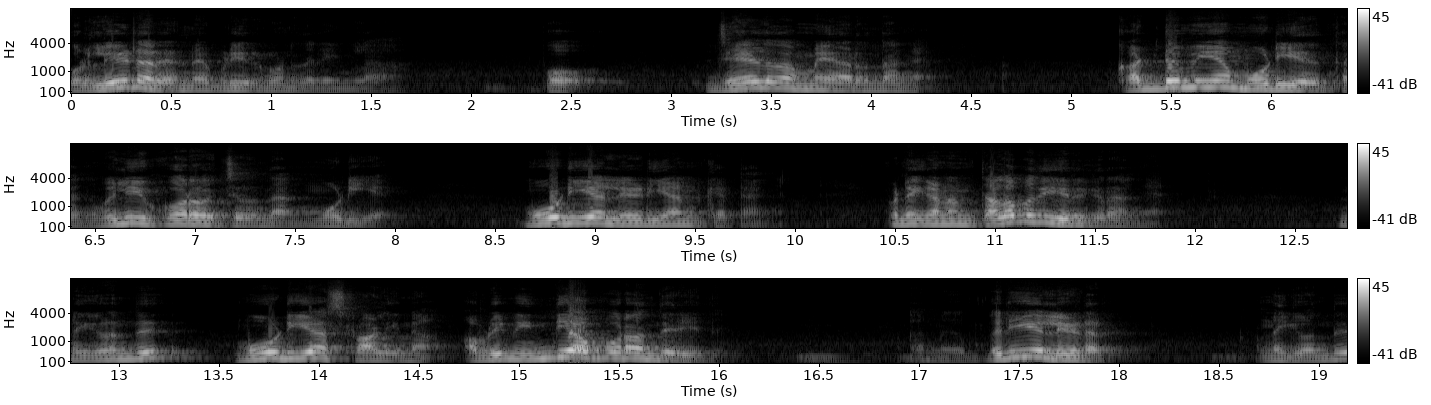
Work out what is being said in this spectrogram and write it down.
ஒரு லீடர் என்ன எப்படி இருக்கணும் தெரியுங்களா? இப்போது ஜெயலலிதா அம்மையாக இருந்தாங்க. கடுமையாக மோடியை எடுத்தாங்க வெளியே கூற வச்சுருந்தாங்க மோடியை. மோடியா லேடியான்னு கேட்டாங்க. இப்போ இன்றைக்கி நம்ம தளபதி இருக்கிறாங்க. இன்றைக்கி வந்து மோடியா ஸ்டாலினா அப்படின்னு இந்தியா பூரா தெரியுது. பெரிய லீடர் இன்னைக்கு வந்து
